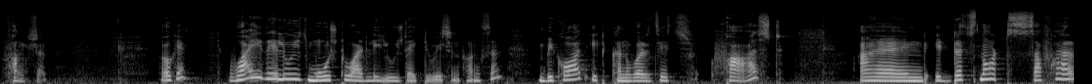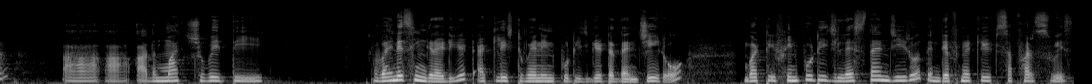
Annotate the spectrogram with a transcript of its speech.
function. Okay. Why ReLU is most widely used activation function? Because it converges fast and it does not suffer uh, uh, uh, much with the vanishing gradient at least when input is greater than 0 but if input is less than 0 then definitely it suffers with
